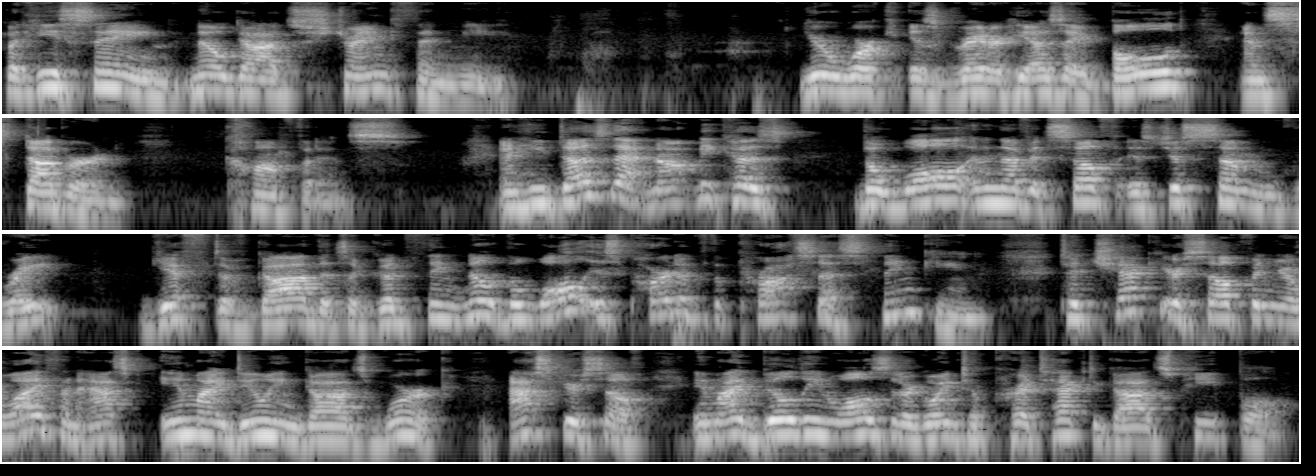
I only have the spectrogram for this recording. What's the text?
But he's saying, No, God, strengthen me. Your work is greater. He has a bold and stubborn confidence. And he does that not because the wall in and of itself is just some great gift of God that's a good thing. No, the wall is part of the process thinking. To check yourself in your life and ask, Am I doing God's work? Ask yourself, Am I building walls that are going to protect God's people?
